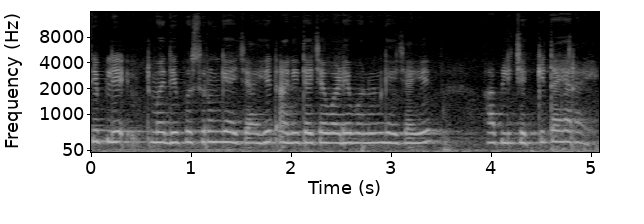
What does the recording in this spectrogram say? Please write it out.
ते प्लेटमध्ये पसरून घ्यायचे आहेत आणि त्याच्या वडे बनवून घ्यायचे आहेत. आपली चक्की तयार आहे.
